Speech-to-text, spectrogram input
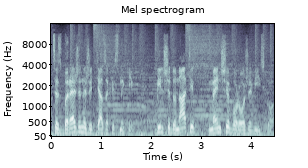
це збережене життя захисників. Більше донатів, менше вороже військо.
